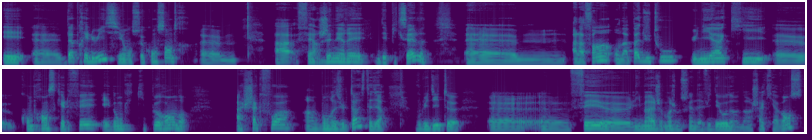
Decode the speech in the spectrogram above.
Et euh, d'après lui, si on se concentre à faire générer des pixels, à la fin, on n'a pas du tout une IA qui comprend ce qu'elle fait et donc qui peut rendre à chaque fois un bon résultat. C'est-à-dire, vous lui dites fait euh, l'image. Moi, je me souviens de la vidéo d'un chat qui avance.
